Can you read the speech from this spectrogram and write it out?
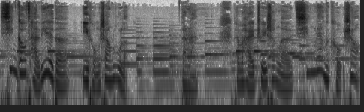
兴高采烈的一同上路了。当然，他们还吹上了清亮的口哨。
